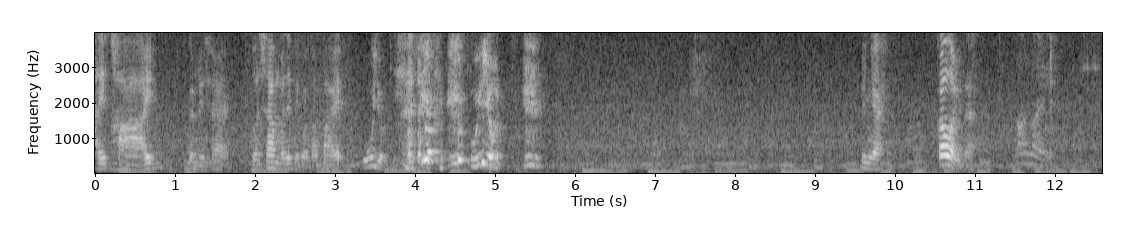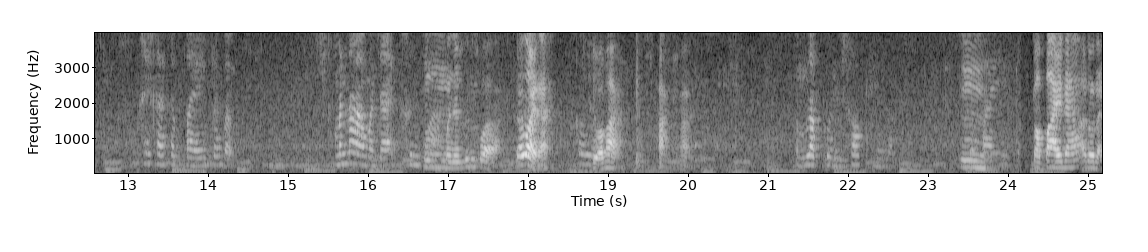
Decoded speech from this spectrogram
คล้ายๆแต่ไม่ใช่ รสชาติมันจะเหนือกว่าสไปซ์อุ้ยหยด อุ้ยหยด เป็นไง ก็อร่อยนะก็ อร่อยคล้ายๆสไปร์แต่แบบมะนาวมันจะขึ้นกอืว่ามมันจะขึ้นกว่าก็อร่อยนะ ก็ถือว่าผ่าน ผ่านผ่าน สำหรับคนชอบกินแบบอืสม ไปร์ต่อไปนะเอาตัวไหน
